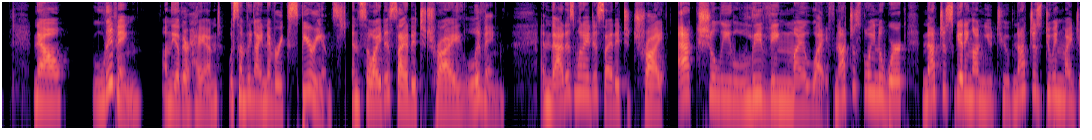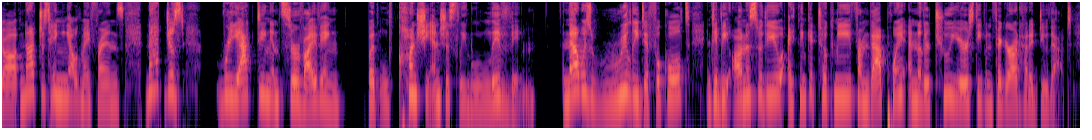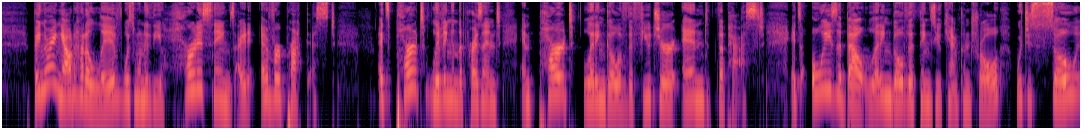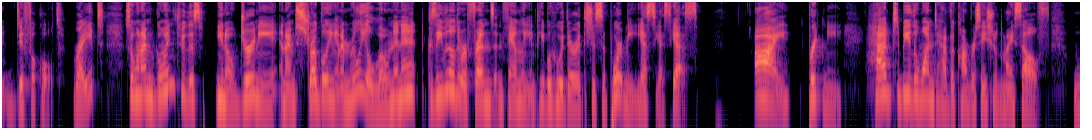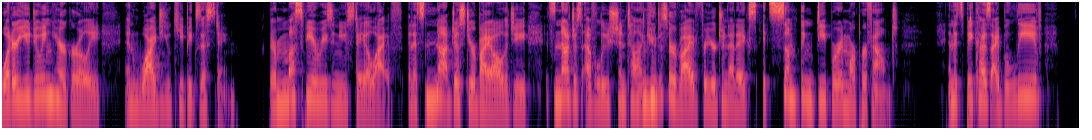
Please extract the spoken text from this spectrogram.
Now, living on the other hand, was something I never experienced. And so I decided to try living. And that is when I decided to try actually living my life, not just going to work, not just getting on YouTube, not just doing my job, not just hanging out with my friends, not just reacting and surviving, but conscientiously living. And that was really difficult. And to be honest with you, I think it took me from that point another two years to even figure out how to do that. Figuring out how to live was one of the hardest things I'd ever practiced. It's part living in the present and part letting go of the future and the past. It's always about letting go of the things you can't control, which is so difficult, right? So when I'm going through this, you know, journey and I'm struggling and I'm really alone in it, because even though there were friends and family and people who were there to support me, yes, yes, yes, I, Brittany, had to be the one to have the conversation with myself. What are you doing here, girly? And why do you keep existing? There must be a reason you stay alive. And it's not just your biology, it's not just evolution telling you to survive for your genetics, it's something deeper and more profound. And it's because I believe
